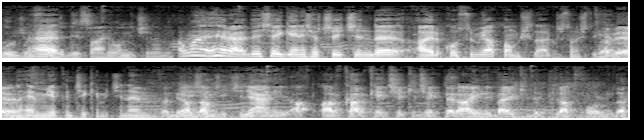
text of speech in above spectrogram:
Burcu'nun Evet. söylediği sahne onun için hani. Ama herhalde şey geniş açı içinde ayrı kostüm yapmamışlardır sonuçta. Yani. Tabii, evet. Onu hem yakın çekim için hem Tabii geniş adam açı için. yani arka arkaya çekecekler aynı belki de platformda.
